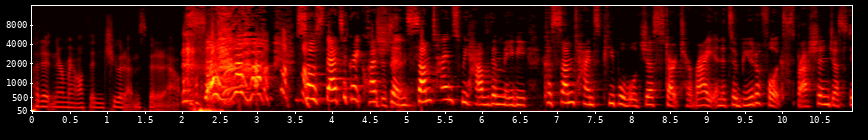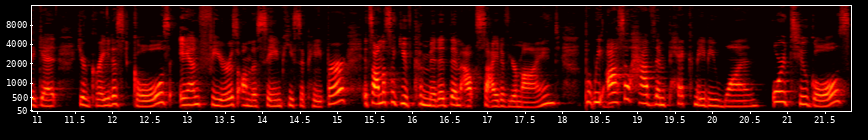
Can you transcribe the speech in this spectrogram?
put it in their mouth and chew it up and spit it out. so that's a great question. Sometimes we have them maybe because sometimes people will just start to write and it's a beautiful expression just to get your greatest goals and fears on the same piece of paper. It's almost like you've committed them outside of your mind, but we also have them pick maybe one or two goals.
